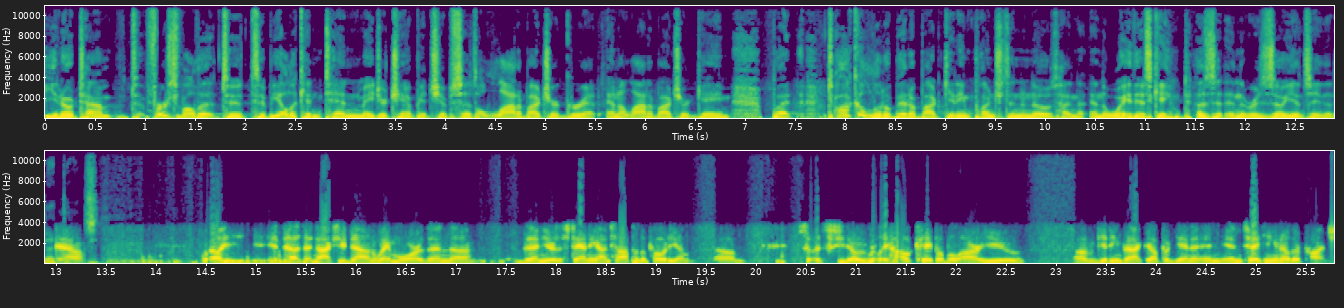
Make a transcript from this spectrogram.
You know, Tom. T- first of all, the, to to be able to contend major championships says a lot about your grit and a lot about your game. But talk a little bit about getting punched in the nose and, and the way this game does it and the resiliency that it yeah. Well, it does. It knocks you down way more than uh, than you're standing on top of the podium. Um, so it's you know really how capable are you of getting back up again and, and taking another punch.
